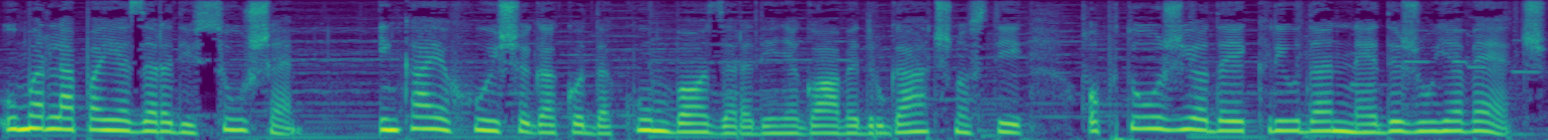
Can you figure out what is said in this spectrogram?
Umrla pa je zaradi suše, In kaj je hujšega, kot da Kumbo zaradi njegove drugačnosti obtožijo, da je kriv, da ne dežuje več?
